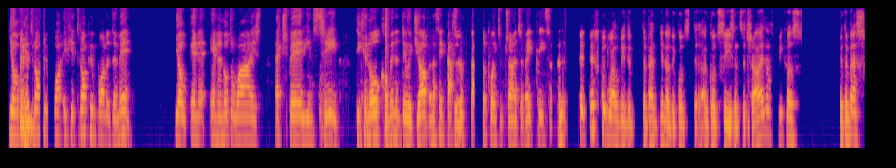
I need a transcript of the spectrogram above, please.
you know, if you're dropping what if you're dropping one of them in, you know, in a, in an otherwise experienced team, they can all come in and do a job. And I think that's yeah. the that's the point I'm trying to make, Peter. And this could well be the the best, you know, the good a good season to try that because with the best,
